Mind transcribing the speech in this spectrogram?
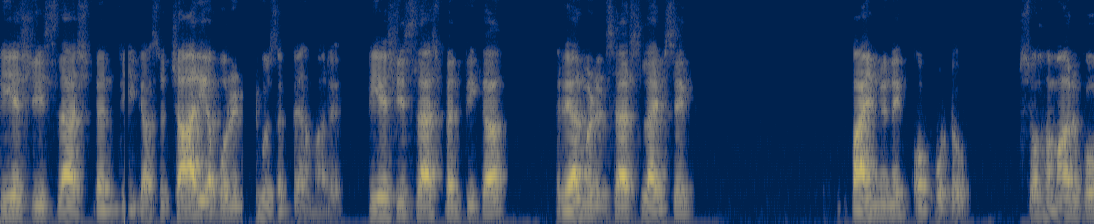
पीएसजी स्लैश बेनफिका सो चार ही अपोनेंट हो सकते हैं हमारे PSG slash Benfica Real Madrid slash Leipzig Bayern Munich और पोर्टो सो हमारे को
